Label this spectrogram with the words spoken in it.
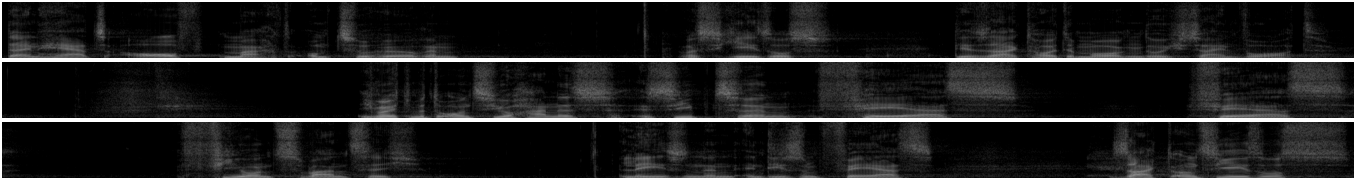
dein Herz aufmacht, um zu hören, was Jesus dir sagt heute Morgen durch sein Wort. Ich möchte mit uns Johannes 17, Vers, Vers 24 lesen. Denn in diesem Vers sagt uns Jesus,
